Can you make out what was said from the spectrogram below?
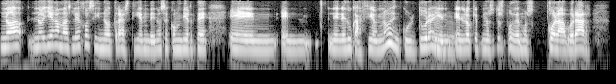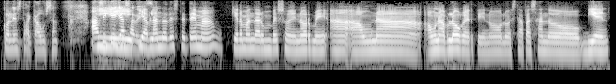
no, no llega más lejos y no trasciende, no se convierte en, en, en educación, ¿no? En cultura y en lo que nosotros podemos colaborar con esta causa. Así y, que ya sabéis. y hablando de este tema, quiero mandar un beso enorme a, a una, a una blogger que no lo está pasando bien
